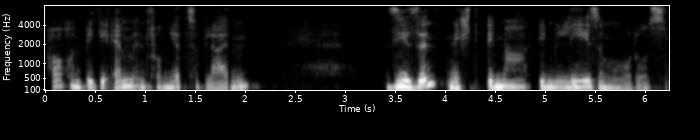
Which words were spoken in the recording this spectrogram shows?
auch im BGM informiert zu bleiben. Sie sind nicht immer im Lesemodus.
